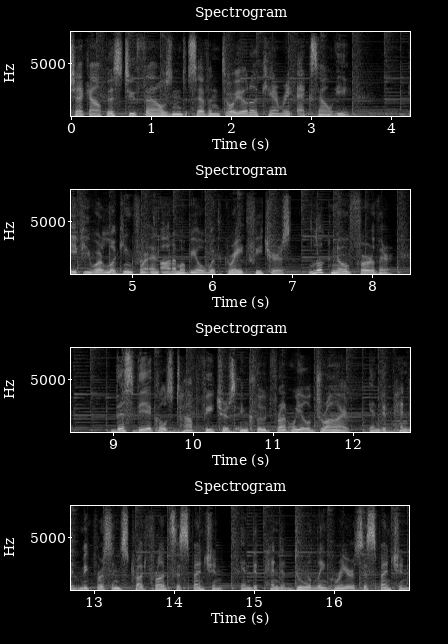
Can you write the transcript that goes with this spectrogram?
Check out this 2007 Toyota Camry XLE. If you are looking for an automobile with great features, look no further. This vehicle's top features include front-wheel drive, independent McPherson strut front suspension, independent dual-link rear suspension,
